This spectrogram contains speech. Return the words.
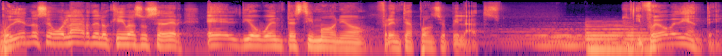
Pudiéndose volar de lo que iba a suceder, Él dio buen testimonio frente a Poncio Pilatos. Y fue obediente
